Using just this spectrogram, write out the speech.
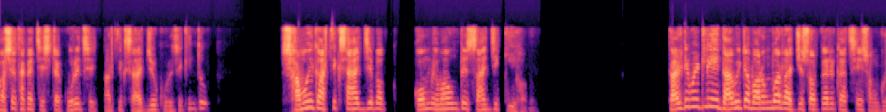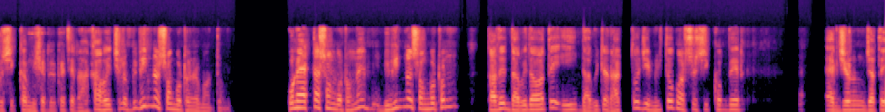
পাশে থাকার চেষ্টা করেছে, আর্থিক সাহায্য করেছে, কিন্তু সাময়িক আর্থিক সাহায্যে বা কম অ্যামাউন্টের সাহায্যে কি হবে? আলটিমেটলি এই দাবিটা বারংবার রাজ্য সরকারের কাছে, সমগ্র শিক্ষা মিশনের কাছে রাখা হয়েছিল বিভিন্ন সংগঠনের মাধ্যমে। কোনো একটা সংগঠন নয় বিভিন্ন সংগঠন তাদের দাবি দেওয়াতে এই দাবিটা রাখতো যে মৃত পার্শ্ব শিক্ষকদের একজন যাতে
